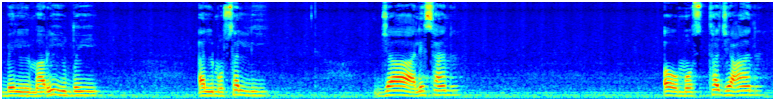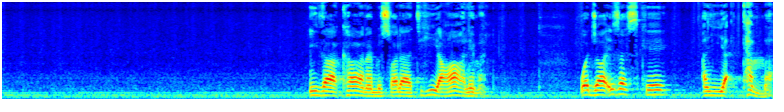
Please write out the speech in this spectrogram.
بالمريض المصلي جالسا أو مستجعا إذا كان بصلاته عالما. و جائز است أن یعتم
